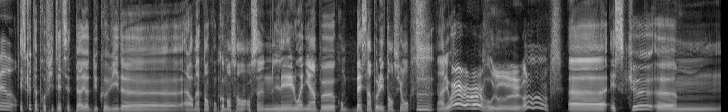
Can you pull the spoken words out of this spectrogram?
euh, Est-ce que tu as profité de cette période du Covid euh, Alors maintenant qu'on commence à en, en s'en éloigner un peu, qu'on baisse un peu les tensions, hmm, Hein, les... Euh, est-ce que euh,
